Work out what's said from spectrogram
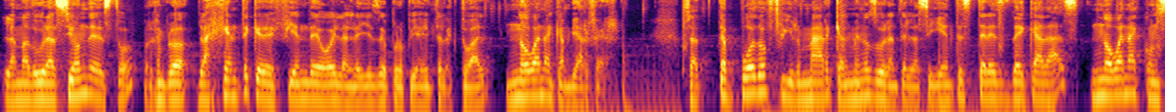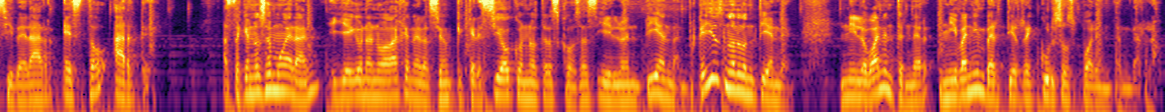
La maduración de esto, por ejemplo, la gente que defiende hoy las leyes de propiedad intelectual no van a cambiar, Fer. O sea, te puedo afirmar que al menos durante las siguientes tres décadas no van a considerar esto arte. Hasta que no se mueran y llegue una nueva generación que creció con otras cosas y lo entiendan. Porque ellos no lo entienden. Ni lo van a entender, ni van a invertir recursos por entenderlo.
